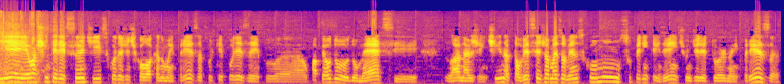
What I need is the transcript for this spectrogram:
E eu acho interessante isso quando a gente coloca numa empresa, porque, por exemplo, uh, o papel do, do Messi lá na Argentina talvez seja mais ou menos como um superintendente, um diretor na empresa,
